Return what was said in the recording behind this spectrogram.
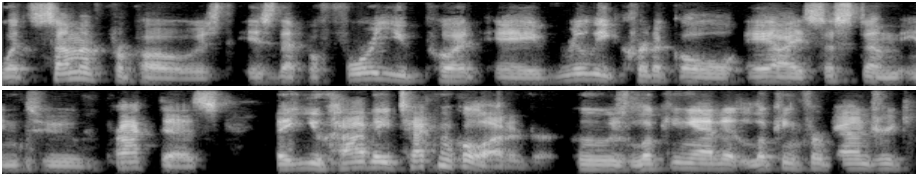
What some have proposed is that before you put a really critical AI system into practice, that you have a technical auditor who's looking at it, looking for boundary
